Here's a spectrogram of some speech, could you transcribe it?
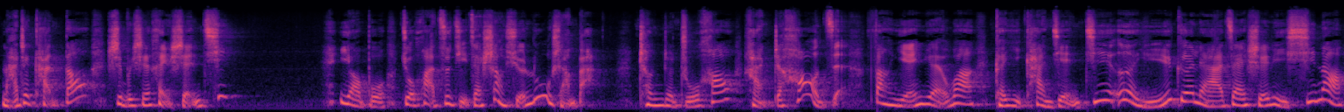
拿着砍刀是不是很神气？要不就画自己在上学路上吧，撑着竹蒿，喊着号子，放眼远望，可以看见金鳄鱼哥俩在水里嬉闹，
